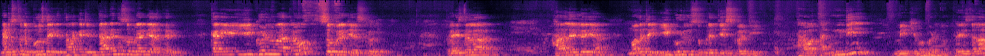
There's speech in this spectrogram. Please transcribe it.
నడుస్తున్న బూజు అయితే తలక చెప్పి దాని అయితే శుభ్రం చేస్తాడు కానీ ఈ- గుడిని మాత్రం శుభ్రం చేసుకోరు. ప్రైజ్లా హాలేలుయ మొదట ఈ గుడిని శుభ్రం చేసుకోండి. తర్వాత అన్నీ మీకు ఇవ్వబడును ప్రైజ్లా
